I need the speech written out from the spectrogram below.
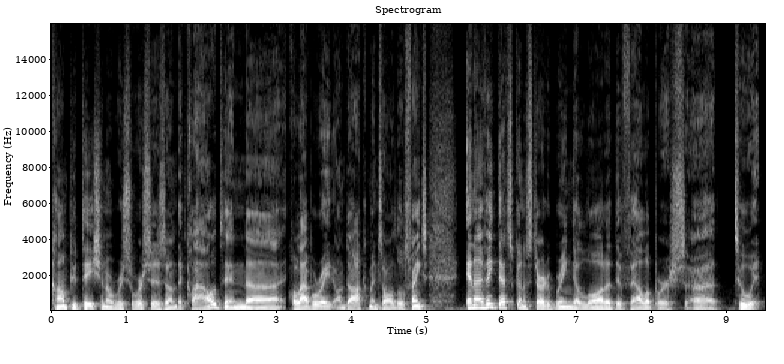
computational resources on the cloud and uh, collaborate on documents, all those things. And I think that's going to start to bring a lot of developers uh, to it.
